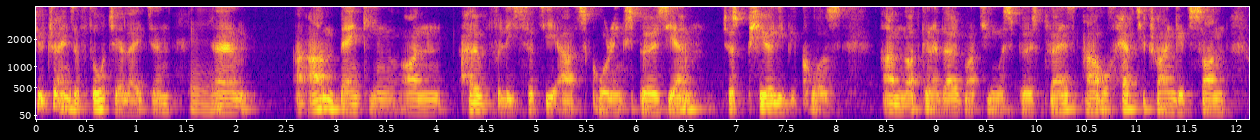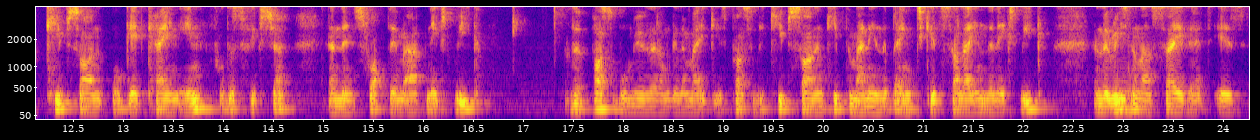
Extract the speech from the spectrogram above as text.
two trains of thought here, Leighton. Mm-hmm. Um, I'm banking on hopefully City outscoring Spurs here, just purely because I'm not going to load my team with Spurs players. I'll have to try and get Son, keep Son, or get Kane in for this fixture, and then swap them out next week. The possible move that I'm going to make is possibly keep Son and keep the money in the bank to get Salah in the next week. And the reason I say that is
